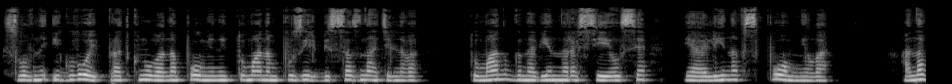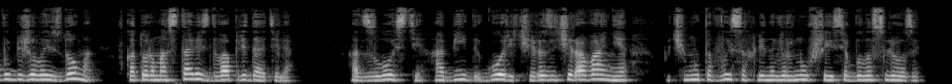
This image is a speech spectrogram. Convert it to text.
Словно иглой проткнула наполненный туманом пузырь бессознательного. Туман мгновенно рассеялся, и Алина вспомнила. Она выбежала из дома, в котором остались два предателя. От злости, обиды, горечи, разочарования почему-то высохли навернувшиеся было слезы.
